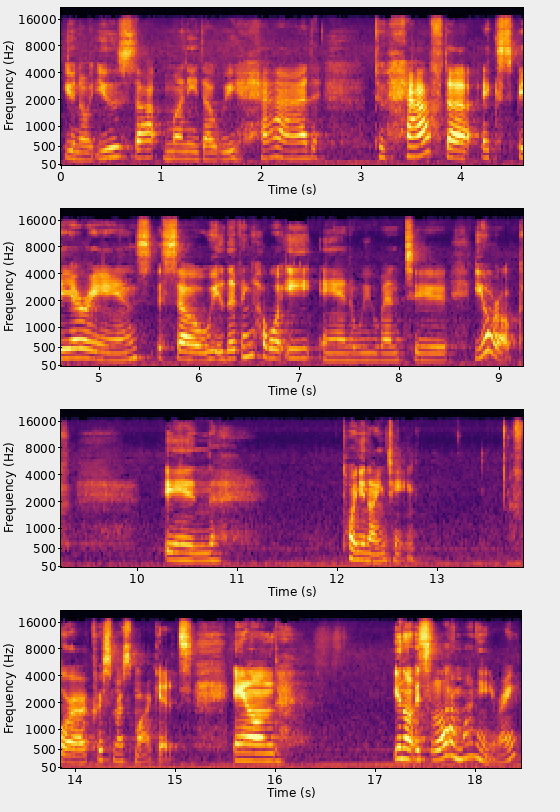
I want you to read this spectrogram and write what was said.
you know use that money that we had to have the experience. So we live in Hawaii and we went to Europe in 2019 for our Christmas markets. And you know, it's a lot of money, right?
